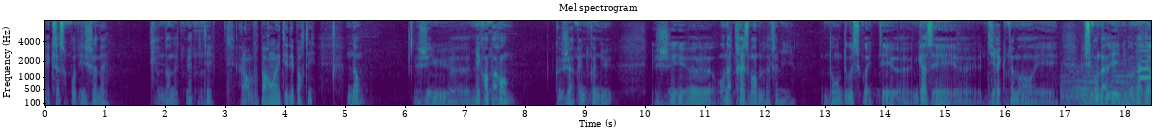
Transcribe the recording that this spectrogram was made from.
et que ça se reproduise jamais dans notre humanité. Alors, vos parents ont été déportés? Non. J'ai eu euh, mes grands-parents, que j'ai à peine connus. J'ai, euh, on a 13 membres de la famille dont 12 qui ont été euh, gazés euh, directement et puisqu'on a les on a les,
